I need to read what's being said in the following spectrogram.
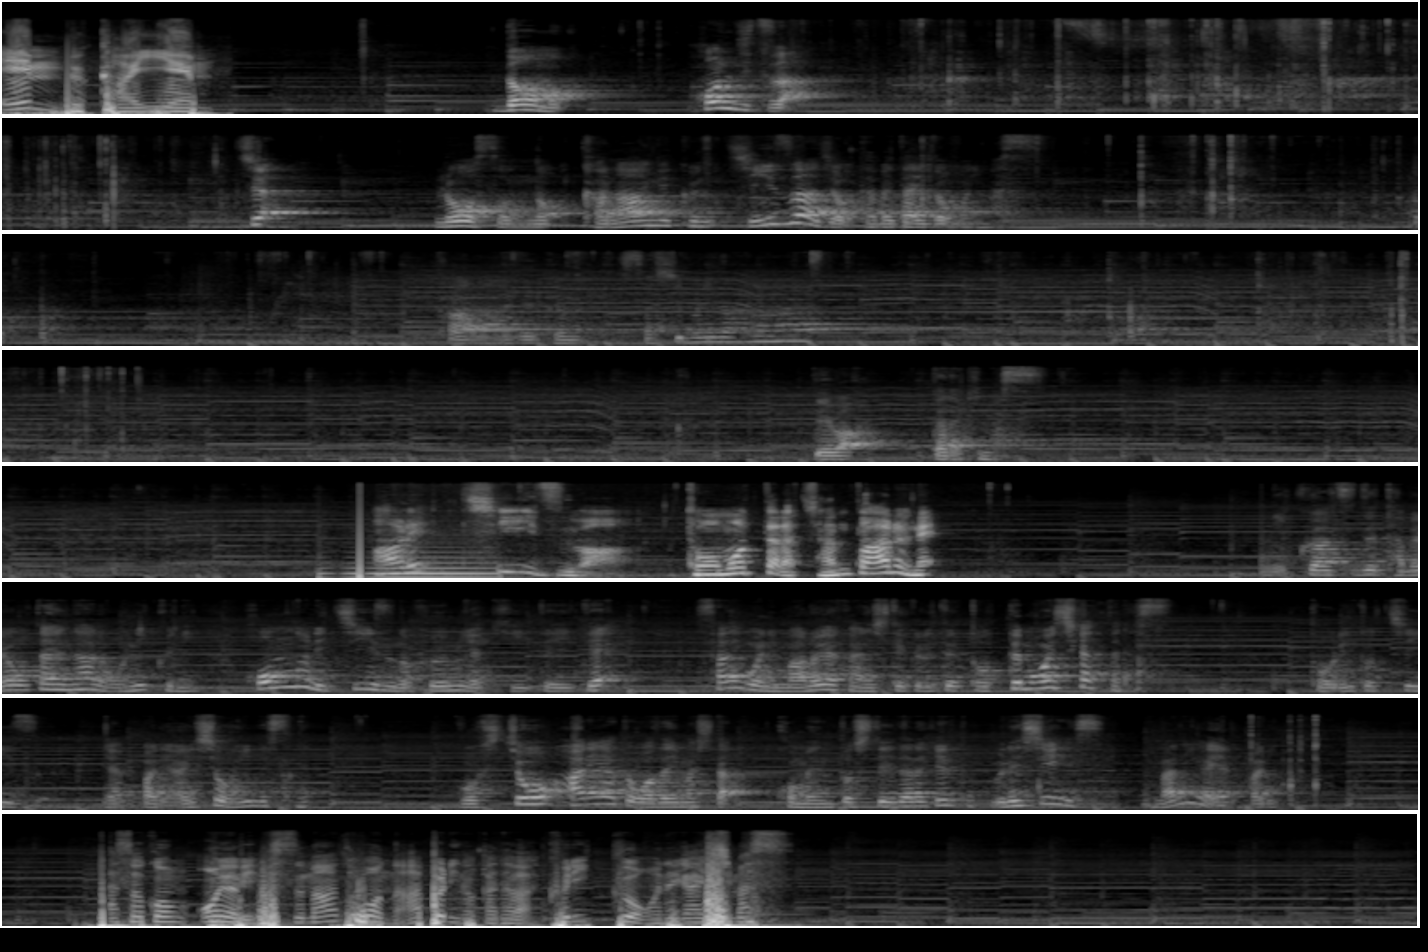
演武開演。どうも。本日は。こちら。ローソンの唐揚げくんチーズ味を食べたいと思います。唐揚げくん久しぶりだな。ではいただきます。あれ？チーズはと思ったらちゃんとあるね。肉厚で食べ応えのあるお肉にほんのりチーズの風味が効いていて最後にまろやかにしてくれてとっても美味しかったです。鶏とチーズやっぱり相性いいですね。ご視聴ありがとうございました。コメントしていただけると嬉しいです。何がやっぱり？パソコンおよびスマートフォンのアプリの方はクリックをお願いします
